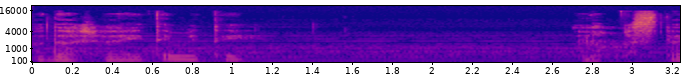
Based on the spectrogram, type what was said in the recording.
תודה שהייתם איתי. נמסטה.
